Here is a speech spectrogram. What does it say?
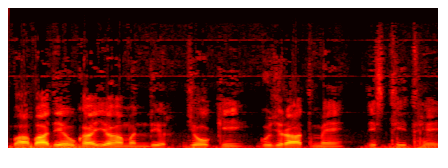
बाबा देव का यह मंदिर, जो कि गुजरात में स्थित है।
